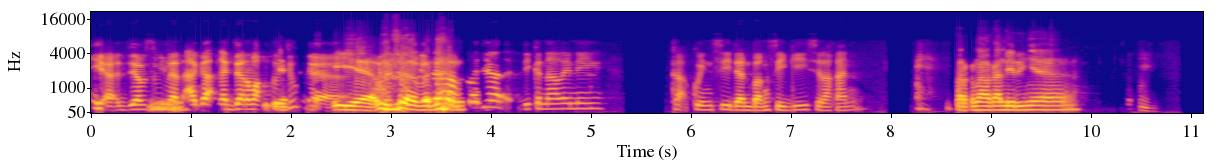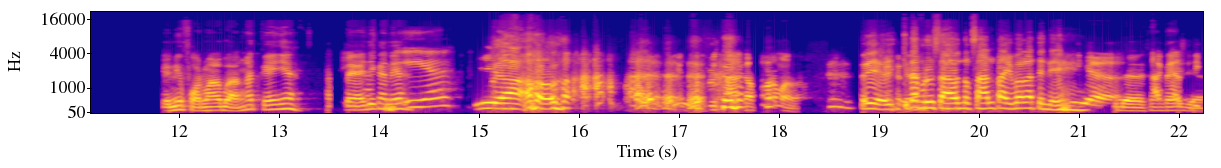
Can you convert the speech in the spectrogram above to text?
Iya, jam 9 agak ngejar waktu Iya. juga. Iya, benar benar. aja dikenalin nih Kak Quincy dan Bang Sigi, silakan. Perkenalkan dirinya. Ini formal banget kayaknya. Santai aja kan ya. Iya, Iya, Allah. Agak formal. Iya, kita berusaha untuk santai banget ini. Iya, Udah santai agak aja. sedikit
